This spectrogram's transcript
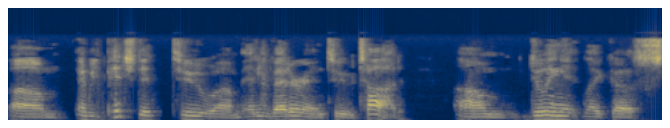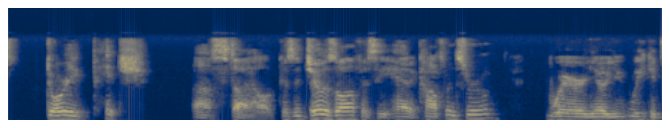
Um, and we pitched it to um, Eddie Vedder and to Todd um, doing it like a story pitch uh, style. Because at Joe's office, he had a conference room where you know you, we could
